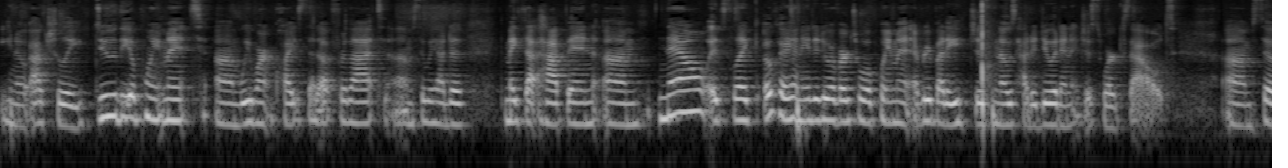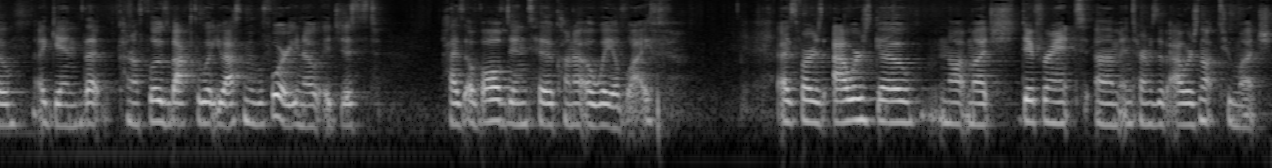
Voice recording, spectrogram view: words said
you know actually do the appointment. Um, we weren't quite set up for that, um, so we had to make that happen. Um, now it's like, okay, I need to do a virtual appointment. Everybody just knows how to do it and it just works out. Um, so again, that kind of flows back to what you asked me before. You know, it just has evolved into kind of a way of life. As far as hours go, not much different um, in terms of hours, not too much.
